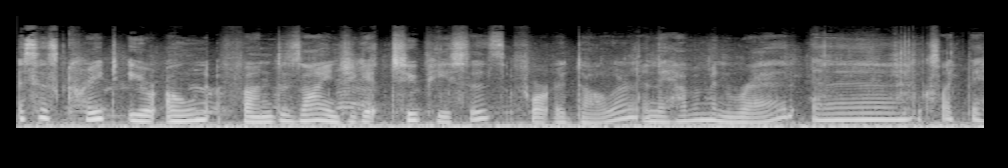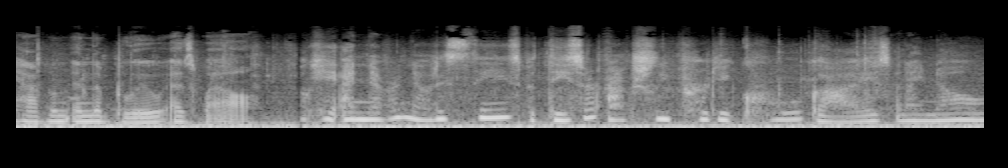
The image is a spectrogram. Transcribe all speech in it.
It says create your own fun designs. You get two pieces for a dollar, and they have them in red, and looks like they have them in the blue as well. Okay, I never noticed these, but these are actually pretty cool, guys, and I know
